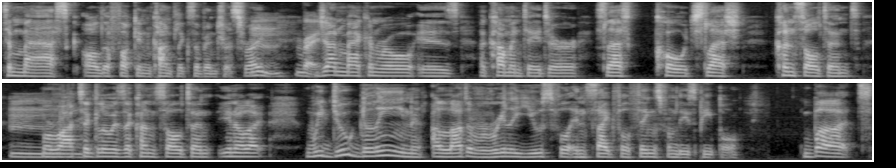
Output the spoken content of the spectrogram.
to mask all the fucking conflicts of interest, right? Mm, right. John McEnroe is a commentator slash coach slash consultant. Mm. Mouratoglou is a consultant. You know, like we do glean a lot of really useful, insightful things from these people. But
